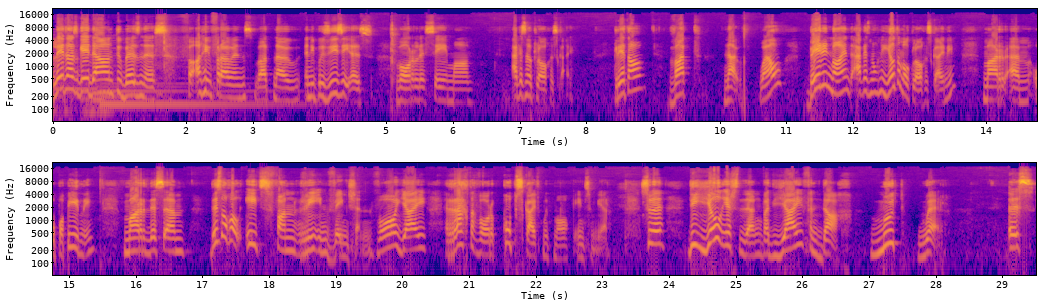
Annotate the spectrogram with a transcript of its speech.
Let us get down to business vir al die vrouens wat nou in die posisie is waar hulle sê maar ek is nou klaar geskei. Greta, wat nou? Well, bear in mind ek is nog nie heeltemal klaar geskei nie, maar ehm um, op papier nie, maar dis ehm um, dis nogal iets van reinvention waar jy regtig waar 'n kop skuif moet maak en so meer. So die heel eerste ding wat jy vandag moet hoor is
